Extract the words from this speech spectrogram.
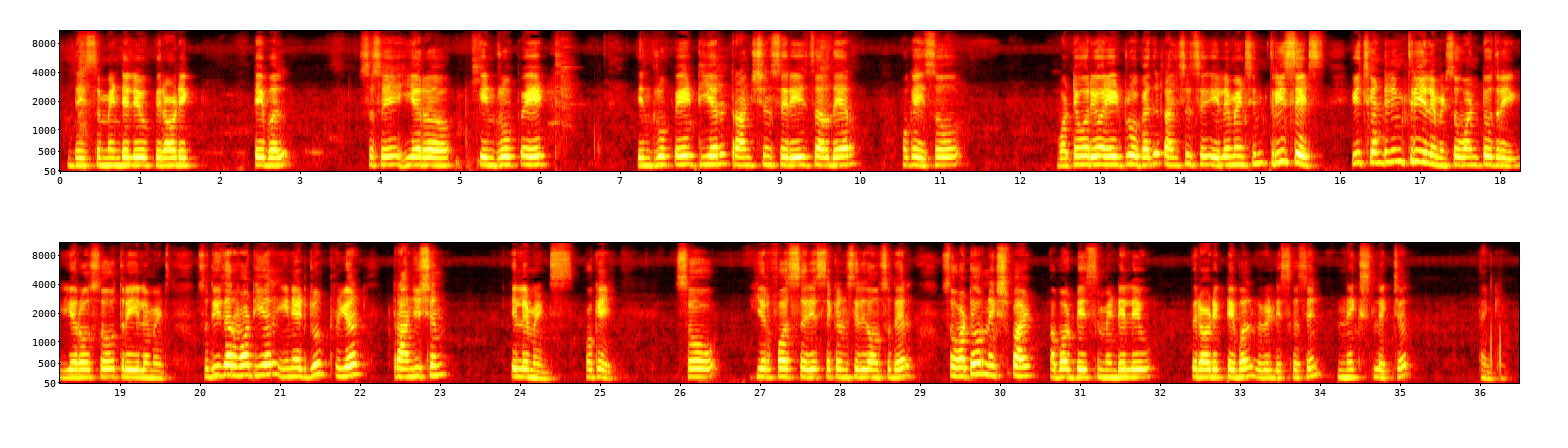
this Mendeleev periodic table. So say here uh, in group 8 in group 8 here transition series are there. Okay so whatever your 8 group has the transition elements in three sets each containing three elements. So one two three here also three elements. So these are what here in a group here transition elements. Okay. So here first series second series also there. So whatever next part about this Mendeleev periodic table we will discuss in next lecture. Thank you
